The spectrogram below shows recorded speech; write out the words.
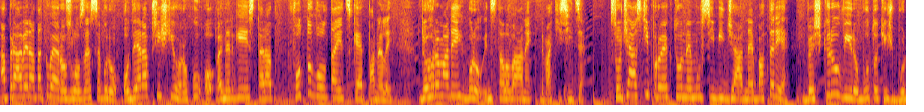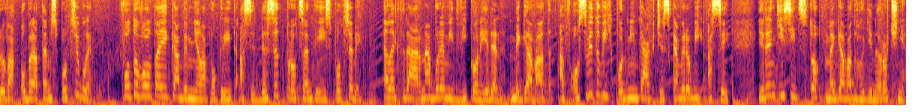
A právě na takové rozloze se budou od jara příštího roku o energii starat fotovoltaické panely. Dohromady jich budou instalovány 2000. Součástí projektu nemusí být žádné baterie. Veškerou výrobu totiž budova obratem spotřebuje. Fotovoltaika by měla pokrýt asi 10% její spotřeby. Elektrárna bude mít výkon 1 MW a v osvětových podmínkách Česka vyrobí asi 1100 MWh ročně.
